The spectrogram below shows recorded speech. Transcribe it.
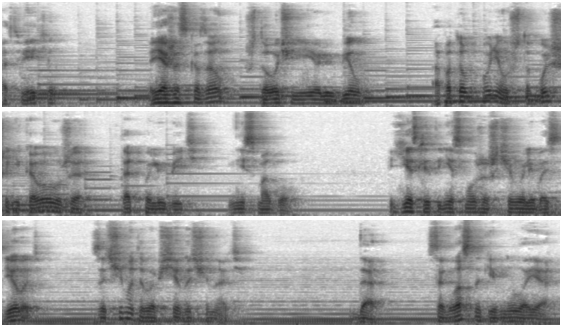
«Ответил». Я же сказал, что очень ее любил, а потом понял, что больше никого уже так полюбить не смогу. Если ты не сможешь чего-либо сделать, зачем это вообще начинать? Да, согласно кивнула я.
